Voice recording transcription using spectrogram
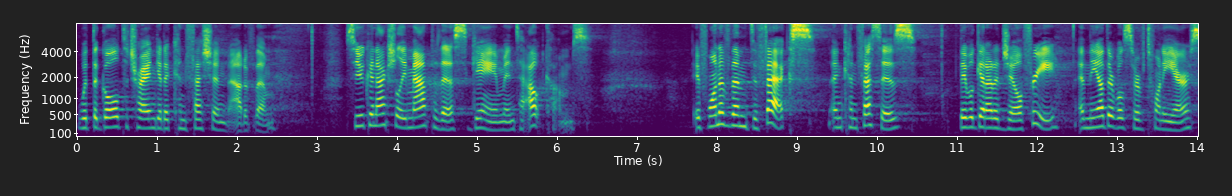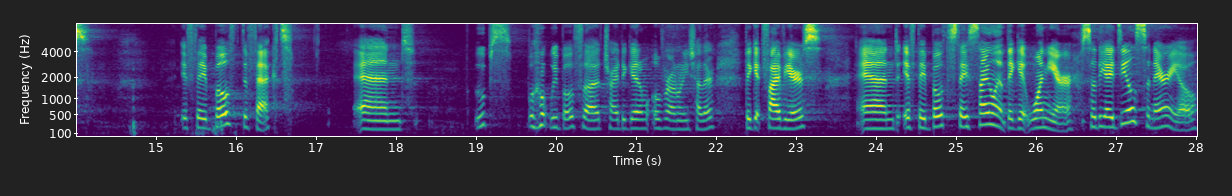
with the goal to try and get a confession out of them. So you can actually map this game into outcomes. If one of them defects and confesses, they will get out of jail free, and the other will serve 20 years. If they both defect, and oops, we both uh, tried to get over on each other. They get five years. And if they both stay silent, they get one year. So the ideal scenario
